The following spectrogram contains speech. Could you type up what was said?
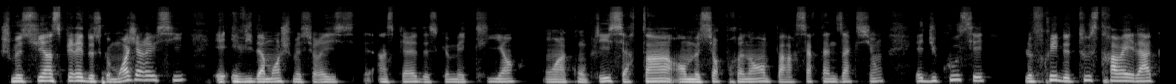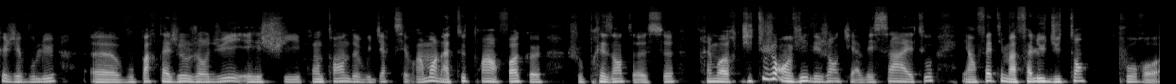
Je me suis inspiré de ce que moi j'ai réussi et évidemment, je me suis inspiré de ce que mes clients ont accompli, certains en me surprenant par certaines actions. Et du coup, c'est le fruit de tout ce travail-là que j'ai voulu euh, vous partager aujourd'hui. Et je suis content de vous dire que c'est vraiment la toute première fois que je vous présente euh, ce framework. J'ai toujours envie les gens qui avaient ça et tout. Et en fait, il m'a fallu du temps pour euh,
